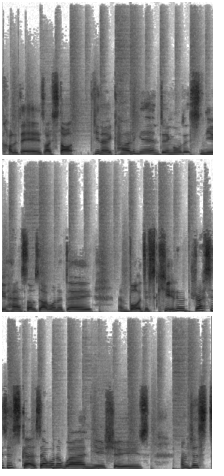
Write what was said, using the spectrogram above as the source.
color that is. I start, you know, curling it and doing all this new hairstyles that I want to do, and bought these cute little dresses and skirts that I want to wear, and new shoes. I'm just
